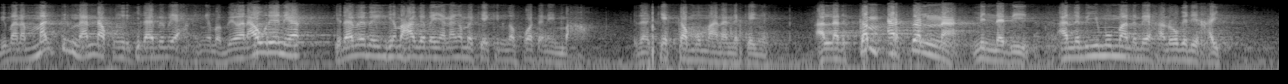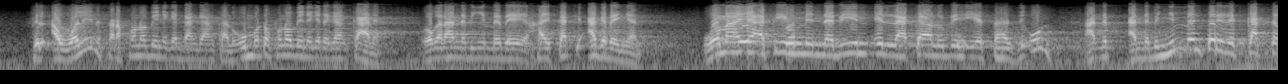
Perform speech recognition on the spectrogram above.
Bi mana mantin nan na ko ngir kitabe be hakin ba be mara wure ne kitabe be ngi ma haga be nya ma kekin nga fotani ma idan ke kam mana ne ya, kenya ارسلنا من نبي النبي مما نبي خانو غدي خي في الاولين صرفونو بي نيغا دانغان كان امتو فونو بي نيغا دانغان كان وغدا النبي يمبي خي كاتي اغبي نيان وما يأتيهم من نبي إلا كانوا به يستهزئون annabi nyimmen tari de katta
